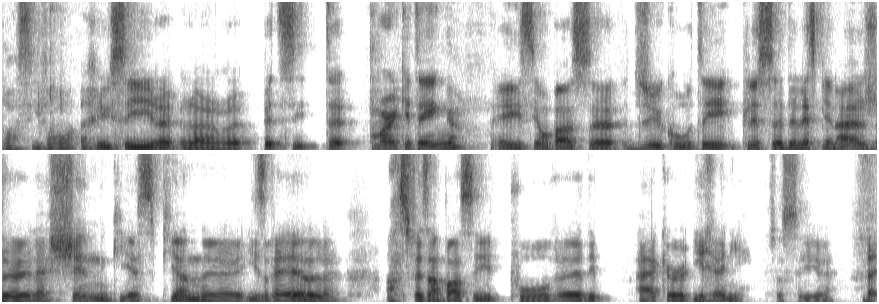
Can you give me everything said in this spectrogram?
voir s'ils vont réussir leur petite marketing. Et ici, on passe euh, du côté plus de l'espionnage. Euh, la Chine qui espionne euh, Israël en se faisant passer pour des hackers iraniens. Ça, c'est ben,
